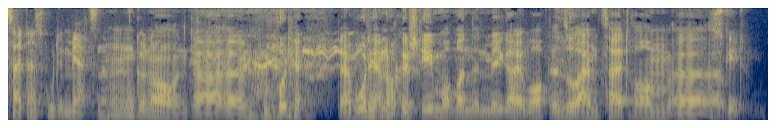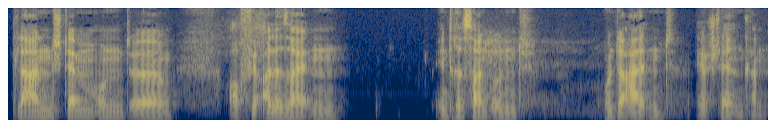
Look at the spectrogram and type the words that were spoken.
Zeitnah ist gut, im März, ne? Mhm, genau, und da ähm, wurde, da wurde ja noch geschrieben, ob man den Mega überhaupt in so einem Zeitraum äh, planen, stemmen und äh, auch für alle Seiten interessant und unterhaltend erstellen kann.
